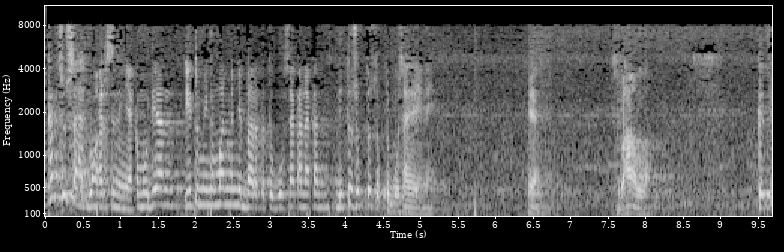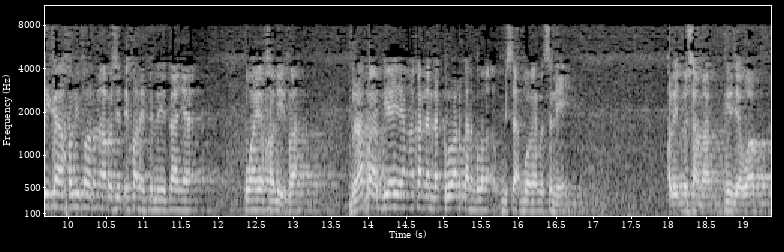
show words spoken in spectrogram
kan susah buang air seninya. Kemudian itu minuman menyebar ke tubuh seakan-akan ditusuk-tusuk tubuh saya ini. Ya. Subhanallah. Ketika Khalifah Harun Ar-Rasyid ikhwan ditanya, "Wahai khalifah, berapa biaya yang akan Anda keluarkan kalau bisa buang air seni?" Oleh Ibnu Samad, dia jawab,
